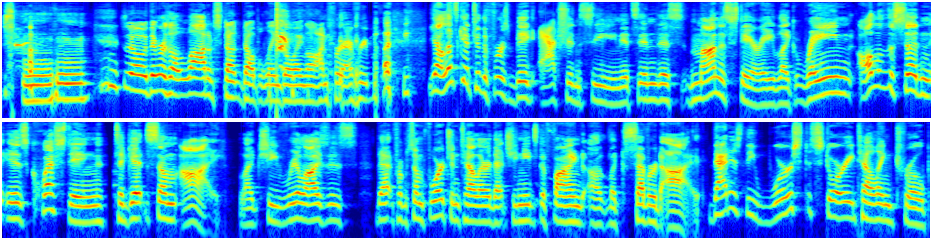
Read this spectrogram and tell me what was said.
so, Mm-hmm. so there was a lot of stunt doubling going on for everybody. Yeah, let's get to the first big action scene. It's in this monastery. Like Rayne all of a sudden is questing to get some eye. Like she realizes that from some fortune teller that she needs to find a like severed eye. That is the worst storytelling trope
